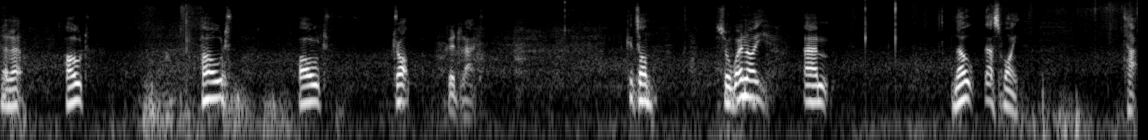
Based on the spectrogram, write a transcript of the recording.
No, no, hold, hold, hold, drop. Good lad. Get on. So when I, um, no, that's mine. Tap.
